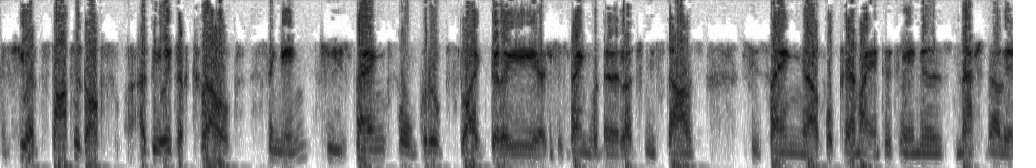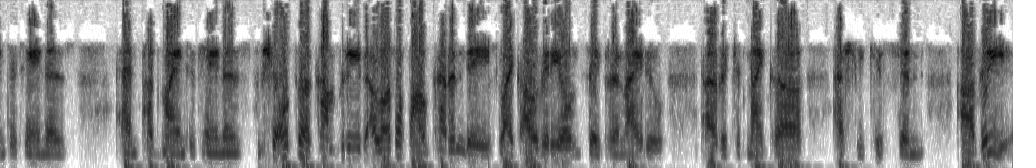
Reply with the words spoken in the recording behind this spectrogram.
And she had started off at the age of 12 singing. She sang for groups like the, she sang with the Lakshmi Stars. She sang uh, for Prema Entertainers, National Entertainers, and Padma Entertainers. She also accompanied a lot of our current days, like our very own Sekhar Naidu, uh, Richard Naicker, Ashley Christian. Uh, very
